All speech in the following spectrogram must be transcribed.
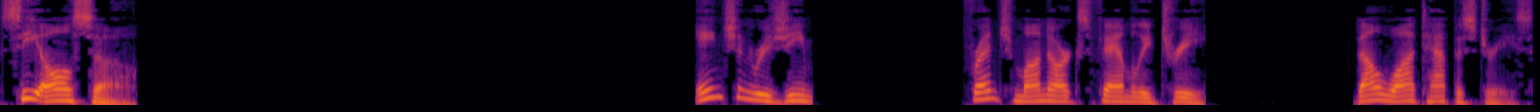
See also Ancient regime French monarchs family tree Valois tapestries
